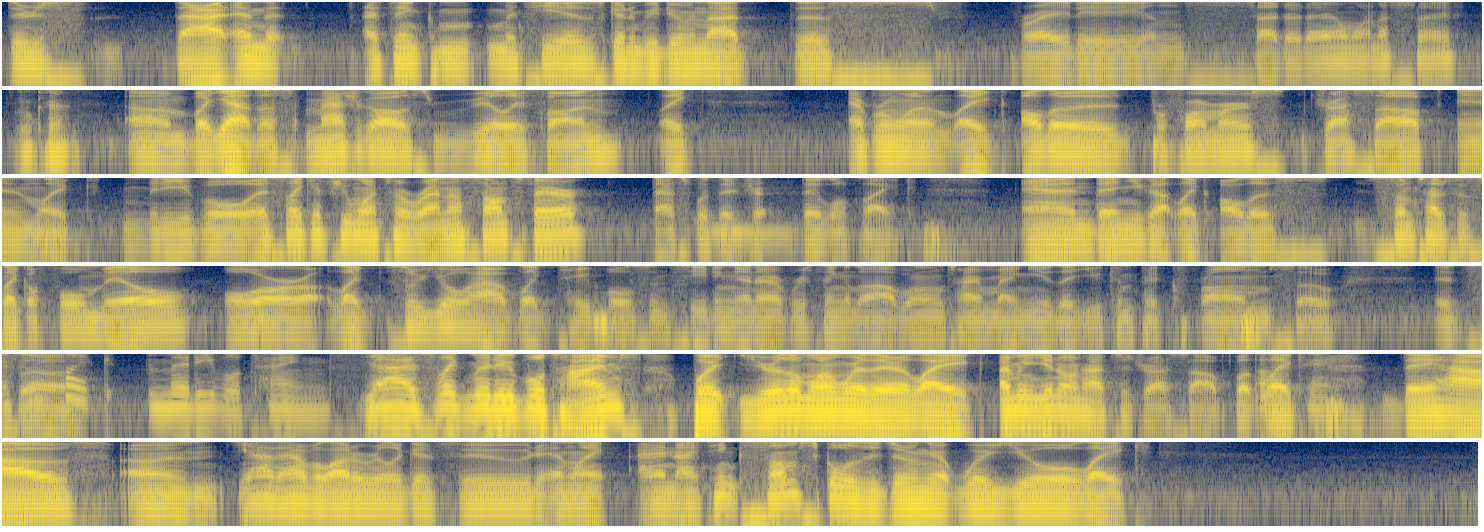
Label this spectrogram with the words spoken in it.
there's that, and the, I think Metea is going to be doing that this Friday and Saturday. I want to say. Okay. Um, but yeah, this Madrigal is really fun. Like everyone, like all the performers dress up in like medieval. It's like if you went to a Renaissance fair, that's what they they look like. And then you got like all this. Sometimes it's like a full meal, or like so you'll have like tables and seating and everything, and they'll have an entire menu that you can pick from. So it's It feels uh, like medieval times. yeah, it's like medieval times, but you're the one where they're like, I mean, you don't have to dress up, but Oh, like okay. they have, um, yeah, they have a lot of really good food, and like, and I think some schools are doing it where you'll like,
